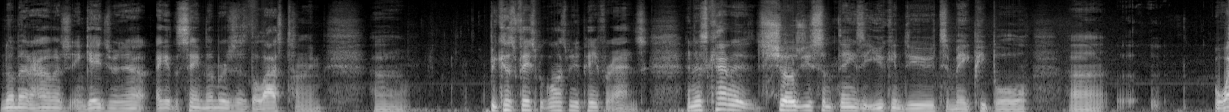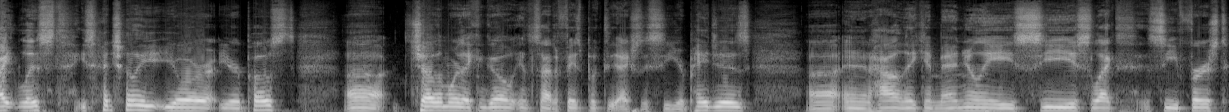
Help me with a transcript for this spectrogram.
no matter how much engagement I get the same numbers as the last time. Uh, because Facebook wants me to pay for ads. And this kind of shows you some things that you can do to make people uh, whitelist essentially your your posts uh, show them where they can go inside of Facebook to actually see your pages uh, and how they can manually see, select, see first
